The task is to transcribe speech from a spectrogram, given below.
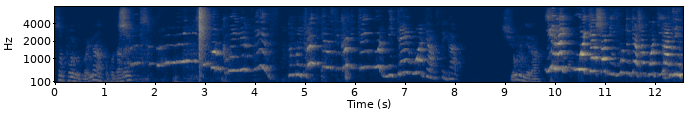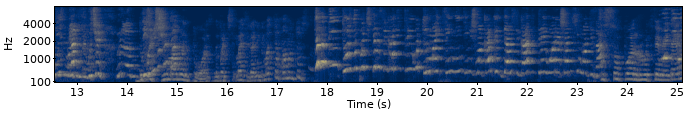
S-a părut, măi, n-am făcut, dar... Ce n-am- mi s-a părut? Mi s-a părut că mă enervez. Da, măi, da. Frate, te-am strigat de trei ori. De trei ori te-am strigat. Și unde era? Erai cu ochii așa, din vârtul de așa, cu ochii ațintiți pe ea. Bă, ce? După Deci, ce m-am întors, după ce m-ai strigat din prima dată, m-am întors. Da, te întorci după ce te-am strigat de trei ori. Tu nu mai ții minte nici măcar că te-am strigat de trei ori așa de hipnotizat? Ți s-a părut, femeie, de aia?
